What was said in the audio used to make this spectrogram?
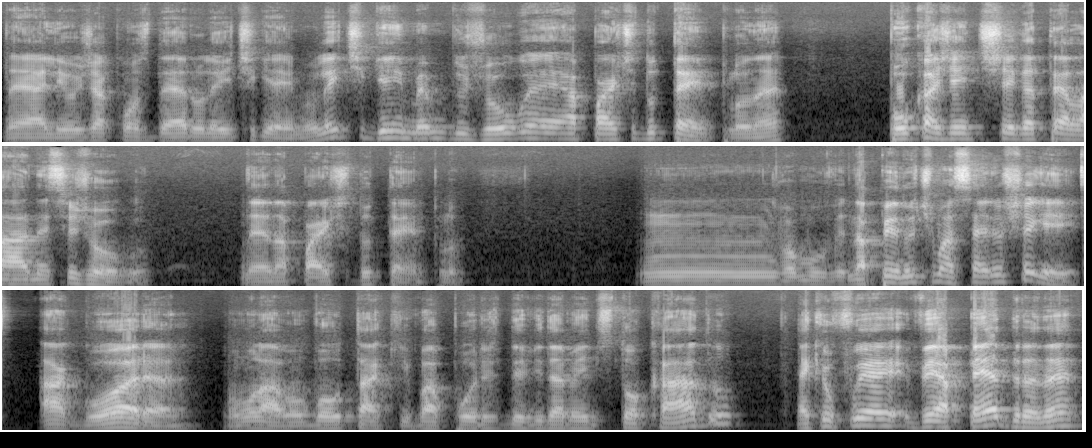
Né, ali eu já considero o late game. O late game mesmo do jogo é a parte do templo, né? Pouca gente chega até lá nesse jogo, né? Na parte do templo. Hum, vamos ver. Na penúltima série eu cheguei. Agora, vamos lá, vamos voltar aqui. Vapor devidamente estocado. É que eu fui ver a pedra, né?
